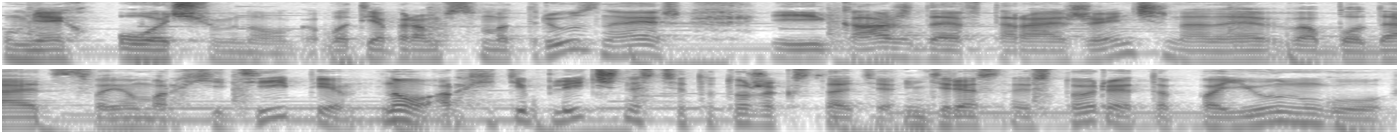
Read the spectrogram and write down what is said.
У меня их очень много. Вот я прям смотрю, знаешь, и каждая вторая женщина, она обладает в своем архетипе. Ну, архетип личности, это тоже, кстати, интересная история. Это по Юнгу,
